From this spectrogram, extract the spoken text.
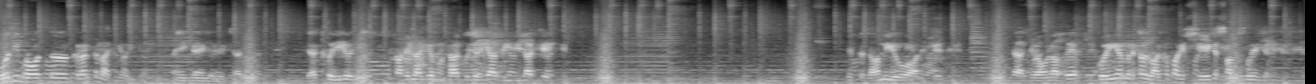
ਉਹਦੀ ਮੌਤ ਕਰੰਟ ਲੱਗ ਕੇ ਹੋਈ ਹੈ। ਅਸੀਂ ਗਏ ਜਦੋਂ ਵੇਖਿਆ ਡੈਥ ਹੋਈ ਹੋਈ ਸਾਡੇ ਲਾਗੇ ਮੁੰਡਾ ਗੁਜ਼ਰ ਗਿਆ ਬਿਜਲੀ ਲੱਗ ਕੇ। ਇੱਕਦਮ ਹੀ ਉਹ ਆਣ ਕੇ ਤੇ ਚਲਾਉਣ ਲੱਗ ਪਏ ਕੋਈ ਮੇਰੇ ਕੋਲ ਲਗਭਗ 6 ਕਿ 7 ਗੋਲੀਆਂ ਚੱਲੀਆਂ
